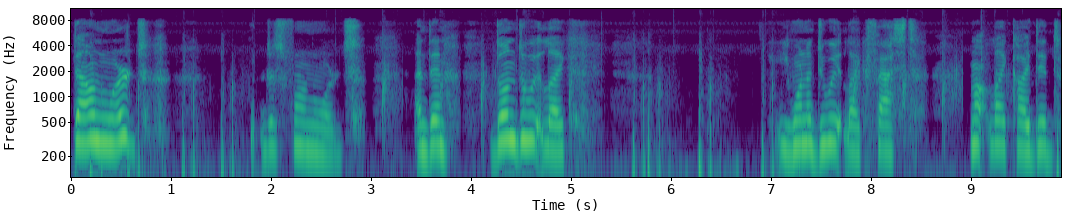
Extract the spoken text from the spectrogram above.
downwards just frontwards and then don't do it like you want to do it like fast. Not like I did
